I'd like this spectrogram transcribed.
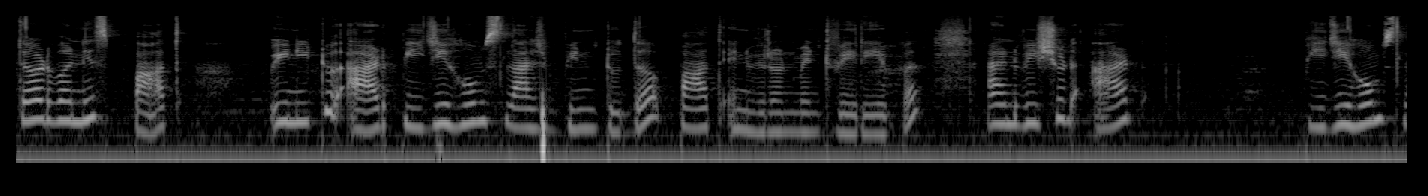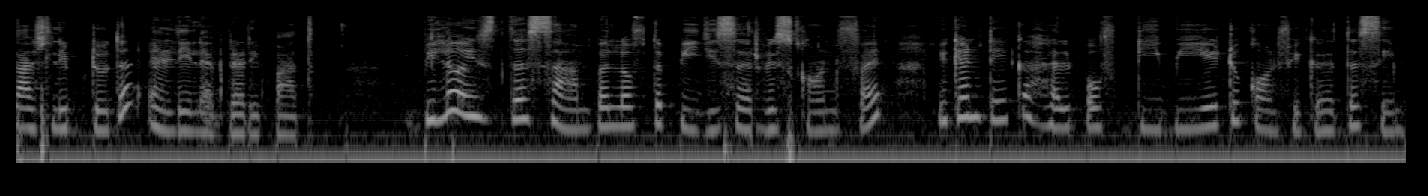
Third one is path we need to add pg home slash bin to the path environment variable and we should add pg home slash lib to the ld library path. Below is the sample of the pg service conf file. You can take a help of dba to configure the same.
